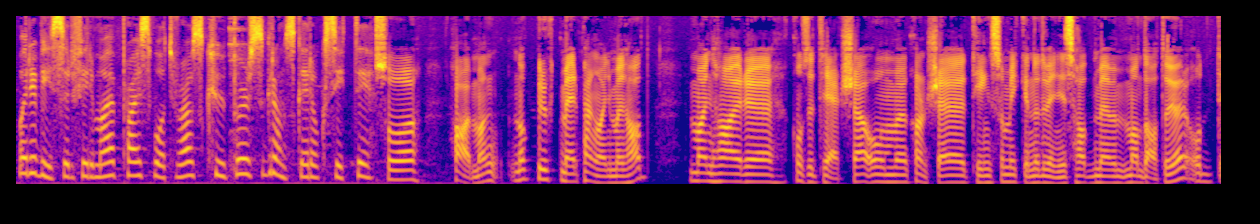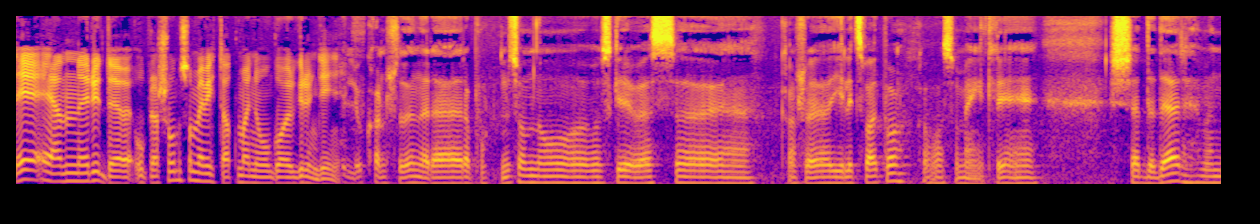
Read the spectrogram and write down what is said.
og revisorfirmaet Price Waterhouse Coopers gransker Rock City. Så har man nok brukt mer penger enn man hadde. Man har eh, konsentrert seg om eh, kanskje ting som ikke nødvendigvis hadde med mandatet å gjøre. Og det er en ryddeoperasjon som er viktig at man nå går grundig inn i. Vil jo kanskje den der rapporten som nå skrives, eh, kanskje gi litt svar på hva som egentlig skjedde der. Men,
